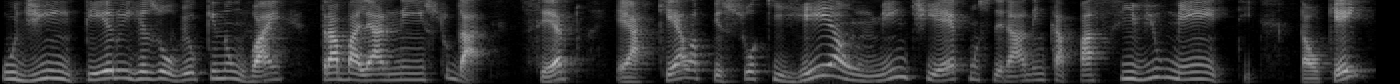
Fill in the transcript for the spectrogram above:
o dia inteiro e resolveu que não vai trabalhar nem estudar, certo? é aquela pessoa que realmente é considerada incapaz civilmente, tá ok?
